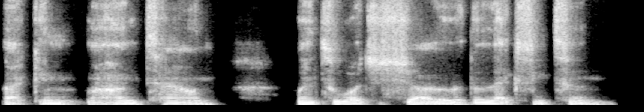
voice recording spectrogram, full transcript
back in my hometown. Went to watch a show at the Lexington.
